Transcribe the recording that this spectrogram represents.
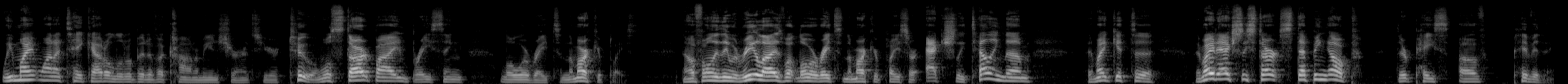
we might want to take out a little bit of economy insurance here too. And we'll start by embracing lower rates in the marketplace. Now, if only they would realize what lower rates in the marketplace are actually telling them, they might get to they might actually start stepping up their pace of pivoting.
